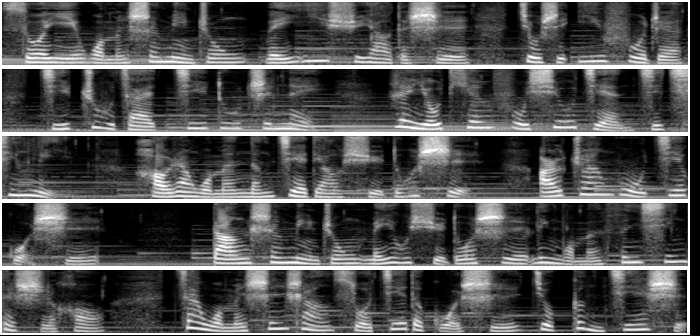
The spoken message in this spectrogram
所以，我们生命中唯一需要的事，就是依附着及住在基督之内，任由天父修剪及清理，好让我们能戒掉许多事，而专务结果实。当生命中没有许多事令我们分心的时候，在我们身上所结的果实就更结实，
